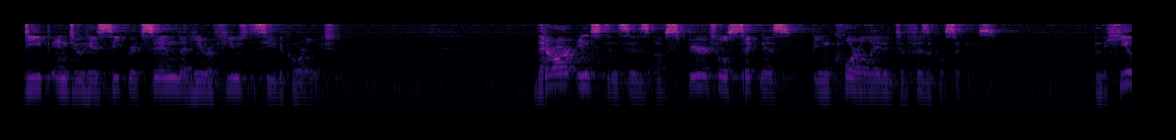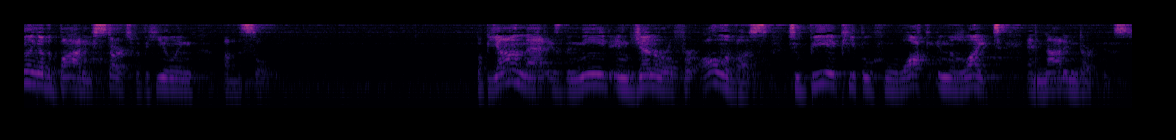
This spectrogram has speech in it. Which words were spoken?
deep into his secret sin that he refused to see the correlation. There are instances of spiritual sickness being correlated to physical sickness. And the healing of the body starts with the healing of the soul. But beyond that is the need in general for all of us to be a people who walk in the light and not in darkness.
